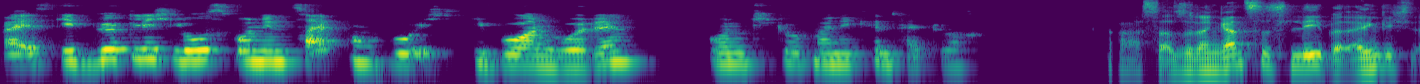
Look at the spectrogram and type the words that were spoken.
Weil es geht wirklich los von dem Zeitpunkt, wo ich geboren wurde und durch meine Kindheit durch. Krass, also dein ganzes Leben, eigentlich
